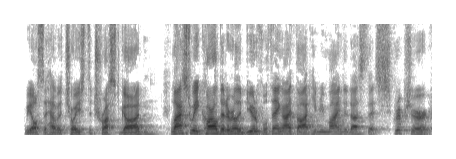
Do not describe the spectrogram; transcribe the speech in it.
We also have a choice to trust God. Last week, Carl did a really beautiful thing, I thought. He reminded us that Scripture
